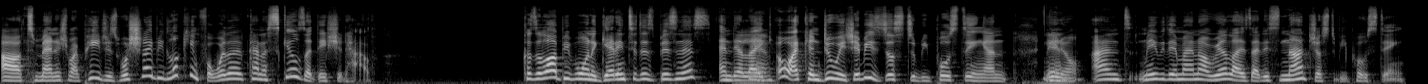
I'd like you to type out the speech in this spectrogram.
uh, to manage my pages. What should I be looking for? What are the kind of skills that they should have? Because a lot of people want to get into this business and they're like, Yeah. oh, I can do it. Maybe it's just to be posting and, you Yeah. know, and maybe they might not realize that it's not just to be posting.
